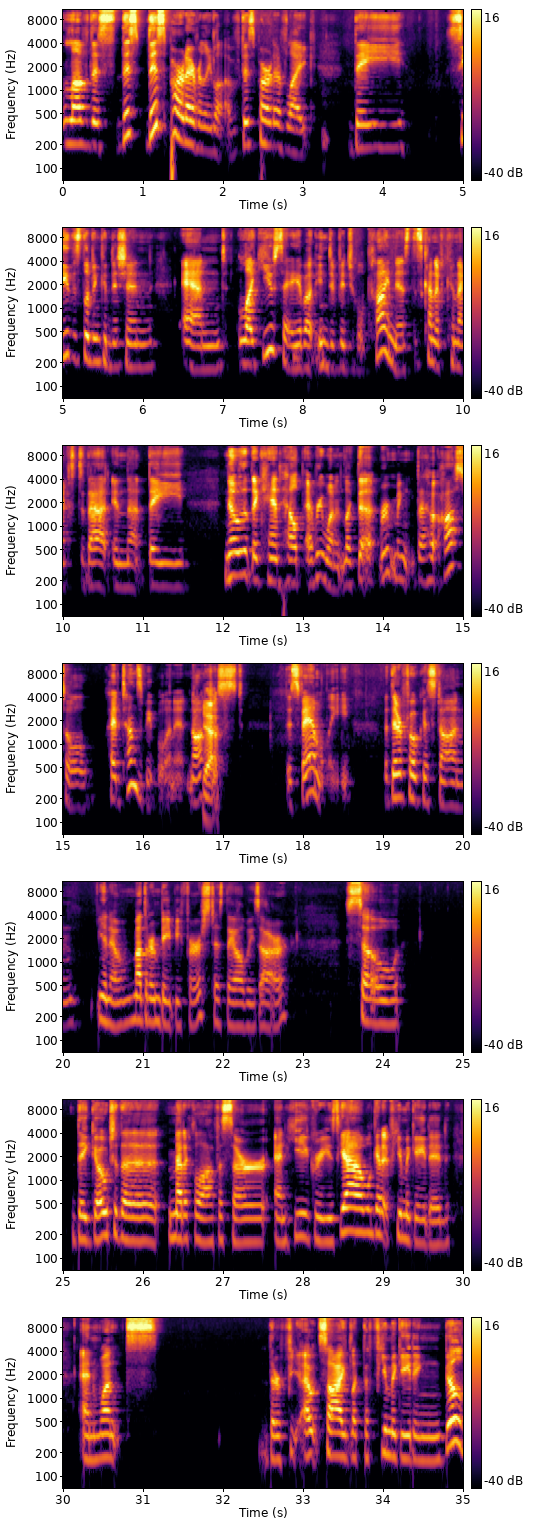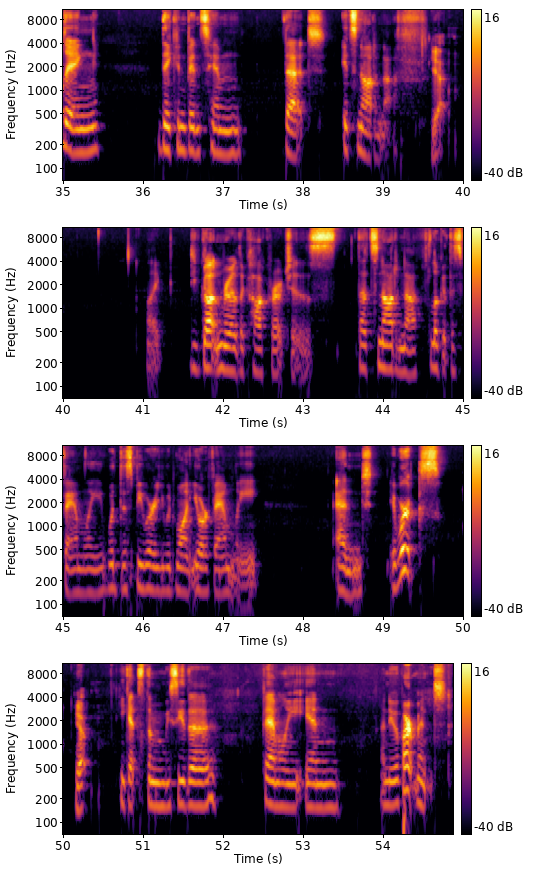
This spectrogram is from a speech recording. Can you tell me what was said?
love this this this part I really love. This part of like they see this living condition and like you say about individual kindness, this kind of connects to that in that they know that they can't help everyone. Like the rooming the hostel had tons of people in it, not Yeah. just this family. But they're focused on, you know, mother and baby first, as they always are. So they go to the medical officer and he agrees, yeah, we'll get it fumigated. And once they're outside, like the fumigating building, they convince him that it's not enough. Yeah. Like, you've gotten rid of the cockroaches. That's not enough. Look at this family. Would this be where you would want your family? And it works. Yep. He gets them. We see the family in a new apartment.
